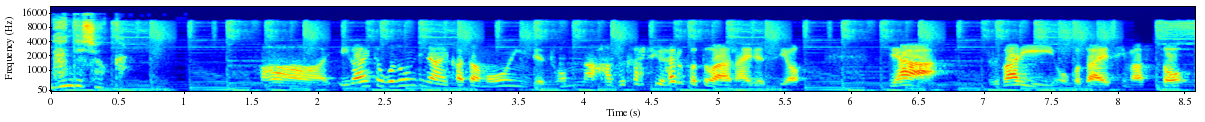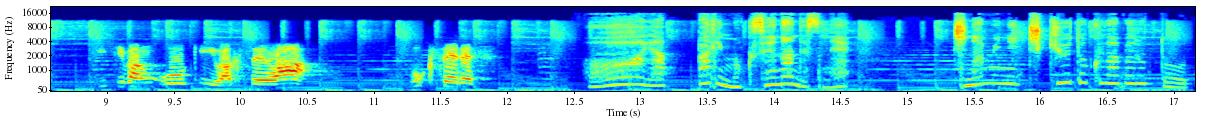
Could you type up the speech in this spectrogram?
何でしょうか？ああ意外とご存じない方も多いんでそんな恥ずかしがることはないですよ。じゃあズバリお答えしますと一番大きい惑星は木星です。おおやっぱり木星なんですね。ちなみに地球と比べると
